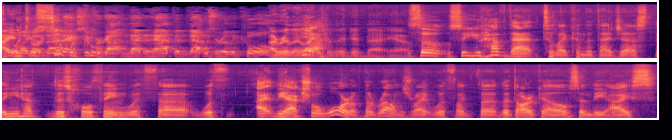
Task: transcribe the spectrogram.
my enjoyed gosh, that. I'd super actually cool. forgotten that it happened. That was really cool. I really liked Yeah. that they did that, yeah. So so you have that to like kind of digest. Then you have this whole thing with uh with I, the actual war of the realms, right? With like the the dark elves and the ice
